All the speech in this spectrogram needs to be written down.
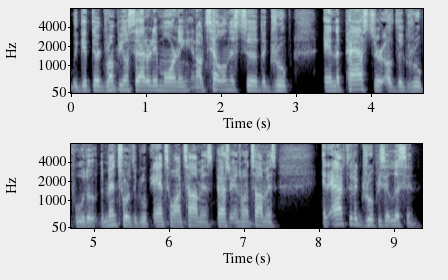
We get there grumpy on Saturday morning, and I'm telling this to the group. And the pastor of the group, who the, the mentor of the group, Antoine Thomas, Pastor Antoine Thomas, and after the group, he said, Listen,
